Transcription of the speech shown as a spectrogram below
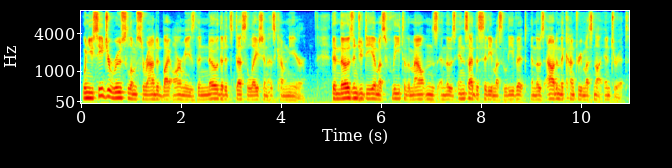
When you see Jerusalem surrounded by armies, then know that its desolation has come near. Then those in Judea must flee to the mountains, and those inside the city must leave it, and those out in the country must not enter it.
